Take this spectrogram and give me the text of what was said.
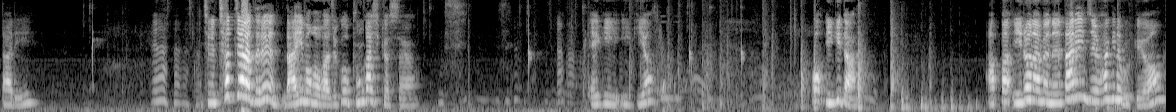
딸이 지금 첫째 아들은 나이 먹어가지고 분가시켰어요 애기 이기요? 어 이기다 아빠 일어나면은 딸인지 확인해 볼게요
